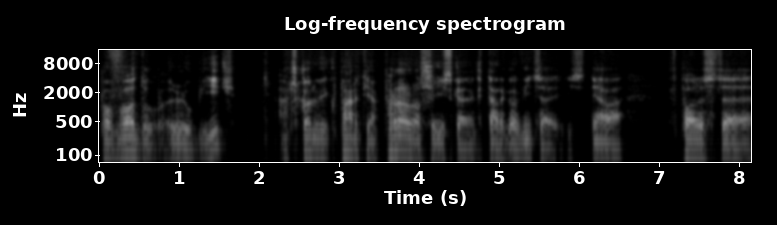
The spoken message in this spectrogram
powodu lubić, aczkolwiek partia prorosyjska jak Targowica istniała w Polsce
